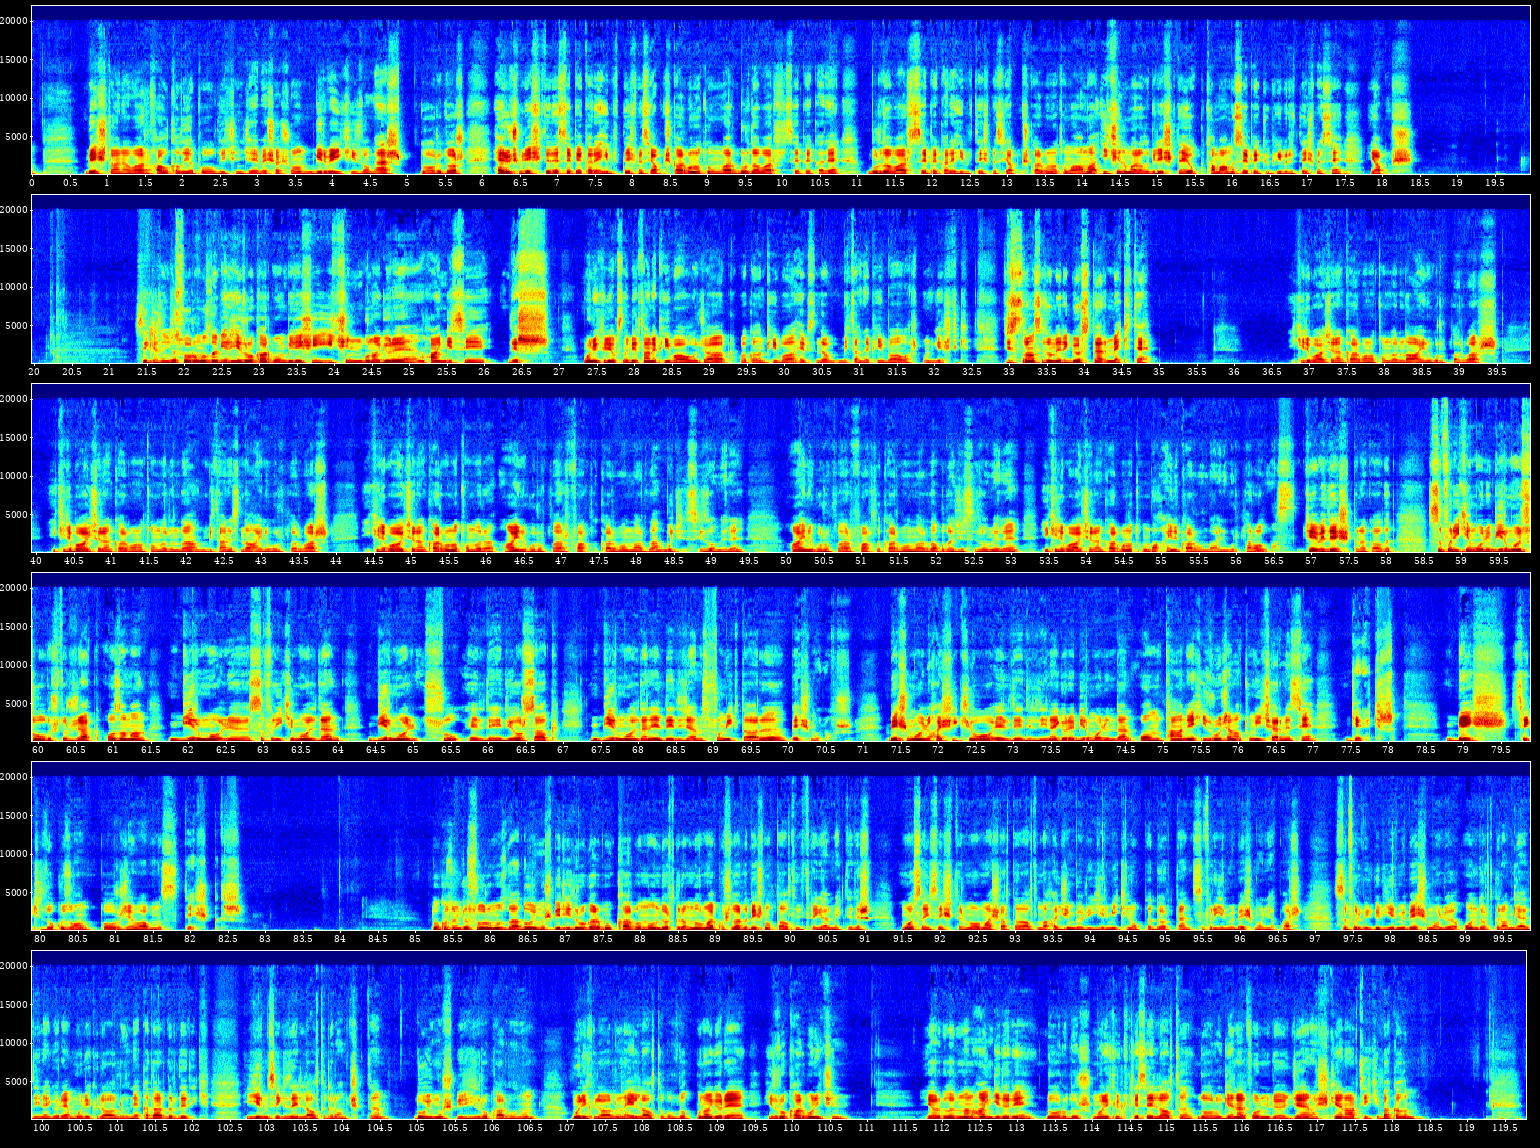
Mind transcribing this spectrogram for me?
5 tane var. Halkalı yapı olduğu için C5H10 1 ve 2 izomer. Doğrudur. Her üç bileşikte de SP kare hibritleşmesi yapmış karbon atomu var. Burada var SP kare. Burada var SP kare hibritleşmesi yapmış karbon atomu ama 2 numaralı bileşikte yok. Tamamı SP küp hibritleşmesi yapmış. 8. sorumuzda bir hidrokarbon bileşiği için buna göre hangisidir? Molekül yapısında bir tane pi bağ olacak. Bakalım pi bağ hepsinde bir tane pi bağ var. Bunu geçtik. Cis trans izomeri göstermekte. İkili bağ içeren karbon atomlarında aynı gruplar var. İkili bağ içeren karbon atomlarında bir tanesinde aynı gruplar var. İkili bağ içeren karbon atomları aynı gruplar farklı karbonlarda. Bu cis izomeri. Aynı gruplar farklı karbonlarda. Bu da cis izomeri. İkili bağ içeren karbon atomunda aynı karbonda aynı gruplar olmaz. C ve D şıkkına kaldık. 0,2 molü 1 mol su oluşturacak. O zaman 1 mol 0,2 molden 1 mol su elde ediyorsak 1 molden elde edeceğimiz su miktarı 5 mol olur. 5 mol H2O elde edildiğine göre 1 molünden 10 tane hidrojen atomu içermesi gerekir. 5, 8, 9, 10 doğru cevabımız D şıkkıdır. Dokuzuncu sorumuzda doymuş bir hidrokarbonun 14 gram normal koşullarda 5.6 litre gelmektedir. Mol sayısı eşittir. Normal şartlar altında hacim bölü 22.4'ten 0.25 mol yapar. 0,25 molü 14 gram geldiğine göre molekül ağırlığı ne kadardır dedik. 28-56 gram çıktı. Doymuş bir hidrokarbonun molekül ağırlığını 56 bulduk. Buna göre hidrokarbon için yargılarından hangileri doğrudur? Molekül kütlesi 56 doğru. Genel formülü CnH2n artı 2. Bakalım.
